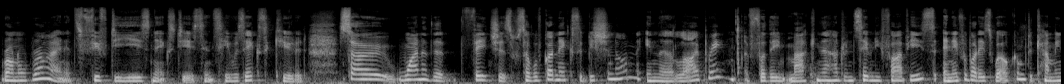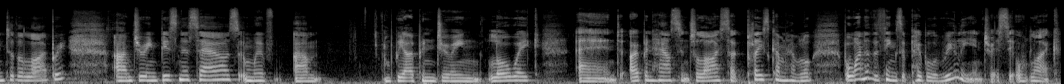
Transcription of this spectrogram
Ronald Ryan. It's 50 years next year since he was executed. So one of the features, so we've got an exhibition on in the library for the marking the 175 years, and everybody's welcome to come into the library um, during business hours, and we've. Um, we open during Law Week and Open House in July, so please come and have a look. But one of the things that people are really interested, or like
